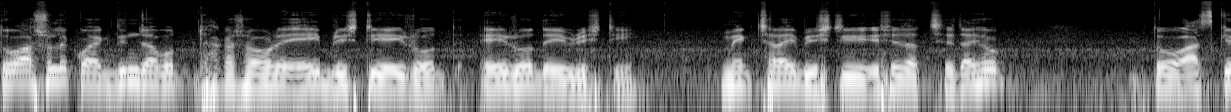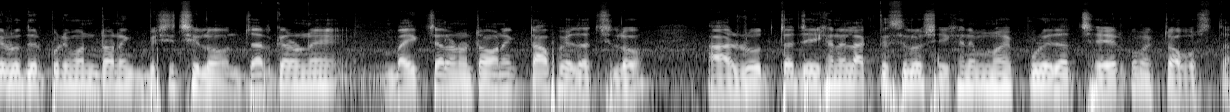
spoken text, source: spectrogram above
তো আসলে কয়েকদিন যাবৎ ঢাকা শহরে এই বৃষ্টি, এই রোদ এই রোদ, এই বৃষ্টি। মেঘ ছাড়াই বৃষ্টি এসে যাচ্ছে। যাই হোক, তো আজকে রোদের পরিমাণটা অনেক বেশি ছিল, যার কারণে বাইক চালানোটা অনেক টাফ হয়ে যাচ্ছিল। আর রোদটা যেখানে লাগতেছিল সেইখানে মনে হয় পুড়ে যাচ্ছে, এরকম একটা অবস্থা।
